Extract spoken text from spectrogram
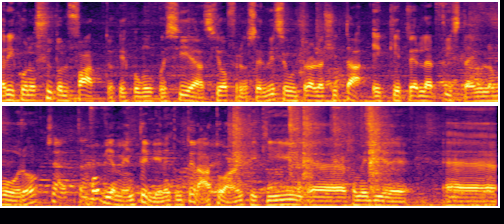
riconosciuto il fatto che comunque sia si offre un servizio culturale alla città e che per l'artista è un lavoro, Certo. ovviamente viene tutelato anche chi eh, come dire, eh,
